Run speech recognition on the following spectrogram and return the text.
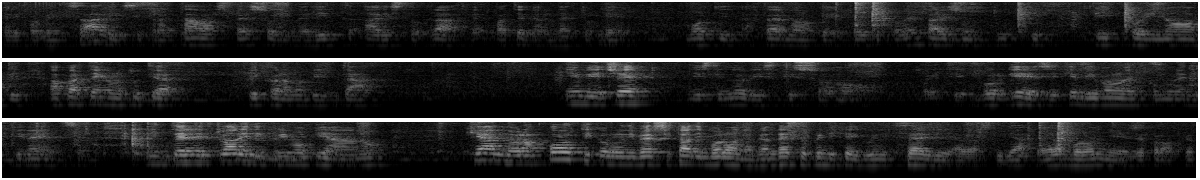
per i provenzali si trattava spesso di un'elite aristocratica, infatti abbiamo detto che molti affermano che i provenzali sono tutti piccoli nobili, appartengono tutti alla piccola nobiltà. Invece gli stilnovisti sono poeti borghesi che vivono nel comune di Firenze, intellettuali di primo piano che hanno rapporti con l'Università di Bologna, abbiamo detto quindi che Guinizelli aveva studiato, era bolognese proprio,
